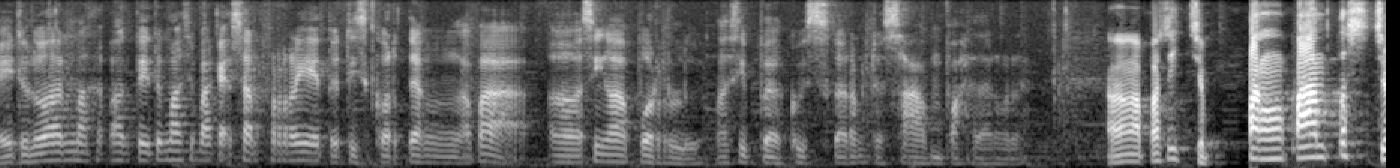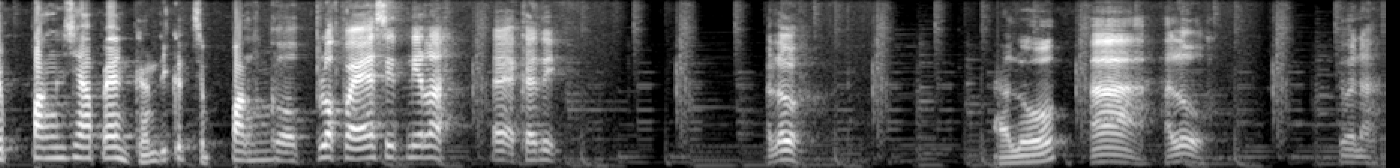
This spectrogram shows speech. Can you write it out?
Eh dulu kan mak- waktu itu masih pakai server itu Discord yang apa eh, Singapura loh, masih bagus. Sekarang udah sampah sekarang udah. Sekarang apa sih Jepang pantes Jepang siapa yang ganti ke Jepang? Goblok PS Sydney lah. Eh ganti. Halo. Halo? Ah, halo. Gimana?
